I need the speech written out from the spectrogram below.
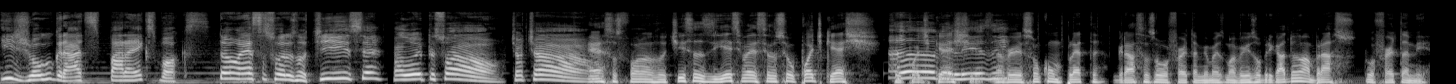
e jogo grátis para Xbox. Então essas foram as notícias. Falou aí, pessoal. Tchau, tchau. Essas foram as notícias e esse vai ser o seu podcast. Seu Ah, podcast beleza, na versão completa, graças ao Oferta Me mais uma vez. Obrigado e um abraço pro Oferta Me.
